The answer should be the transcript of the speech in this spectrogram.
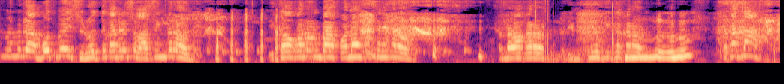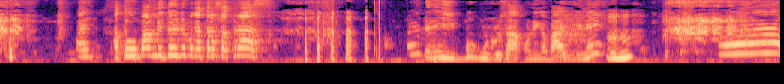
Ano labot mo, isunod ka rin sa wasing karon. Ikaw karon ba? Kung anong kasi karon? Ano ka karon? Limpyo ka karon. Sakat na. Ay, atubang dito yung makatras-atras. Ay, dahil ibog mo sa ako ni nga bayi ni. Mhm. Ah,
